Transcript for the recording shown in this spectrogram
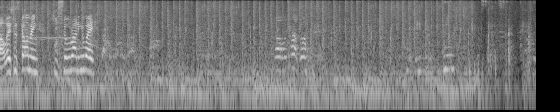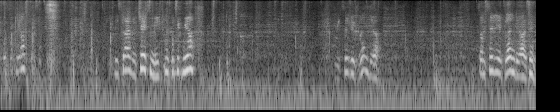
Police is coming. She's still running away. Oh, what's up, bro? Pick me. He's trying to chase me. Can you come pick me up? The city of Glendale. Some city of Glendale, I think.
